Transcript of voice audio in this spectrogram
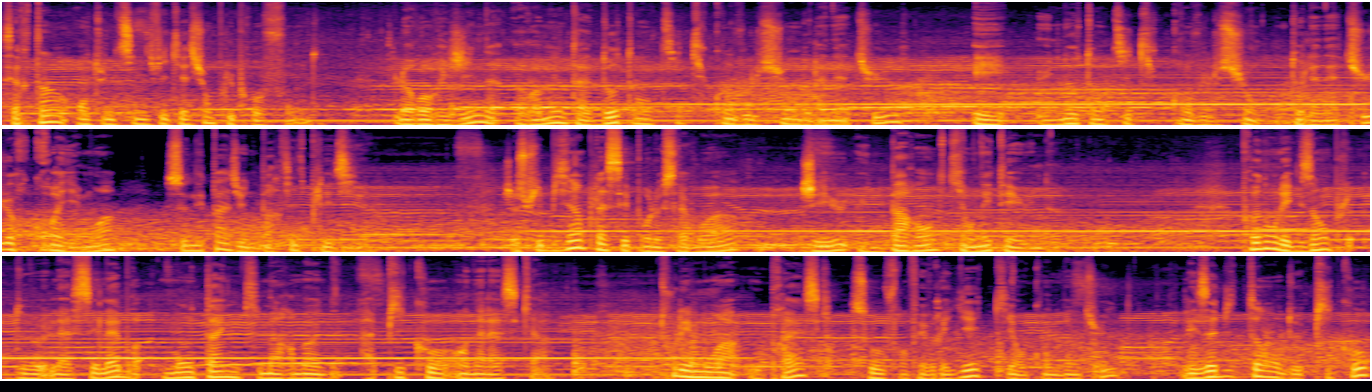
certains ont une signification plus profonde. Leur origine remonte à d'authentiques convulsions de la nature, et une authentique convulsion de la nature, croyez-moi, ce n'est pas une partie de plaisir. Je suis bien placé pour le savoir, j'ai eu une parente qui en était une. Prenons l'exemple de la célèbre montagne qui marmonne à Pico en Alaska. Tous les mois ou presque, sauf en février qui en compte 28, les habitants de Pico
